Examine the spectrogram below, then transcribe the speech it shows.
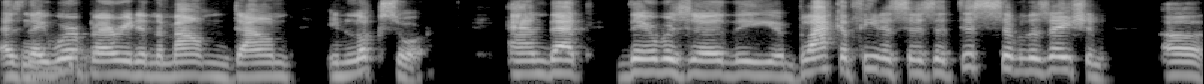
as they were hmm. buried in the mountain down in Luxor, and that there was a, the Black Athena says that this civilization uh,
